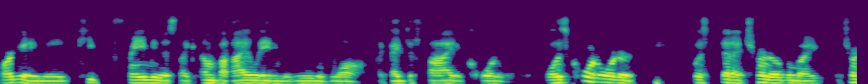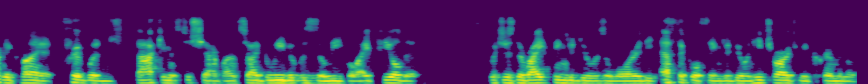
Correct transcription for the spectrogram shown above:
targeting me, keep framing this like I'm violating the rule of law, like I defied a court order. Well, his court order was that I turn over my attorney-client privilege documents to Chevron, so I believe it was illegal. I appealed it which is the right thing to do as a lawyer, the ethical thing to do, and he charged me criminally.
